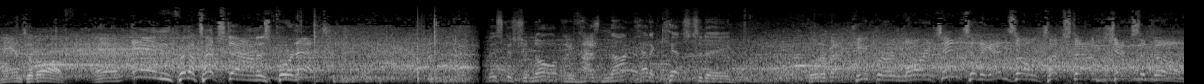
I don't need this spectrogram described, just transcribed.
Hands it off. And in for the touchdown is Fournette. Visca Chenault, who has not had a catch today. Quarterback keeper Lawrence into the end zone. Touchdown, Jacksonville.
